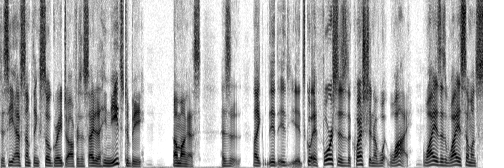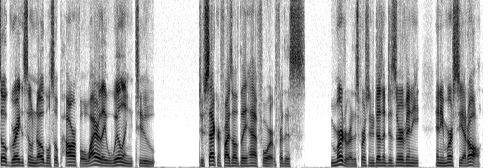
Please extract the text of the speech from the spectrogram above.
does he have something so great to offer society that he needs to be mm-hmm. among us? As a, like it, it it's it forces the question of what why mm-hmm. why is this why is someone so great and so noble and so powerful why are they willing to to sacrifice all they have for for this murderer this person who doesn't deserve any any mercy at all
